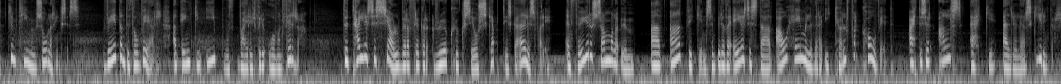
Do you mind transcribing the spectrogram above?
öllum tímum sólarhingsins, vitandi þó vel að engin íbúð værir fyrir ofan fyrra. Þau telja sér sjálf vera frekar raukhugsi og skeptíska eðlisfari en þau eru sammála um að atvikinn sem byrjaði að eiga sér stað á heimilið þeirra í kjölfar COVID ættu sér alls ekki eðlilegar skýringar.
